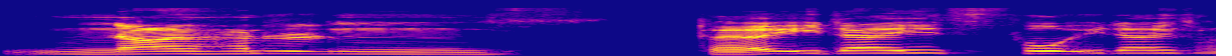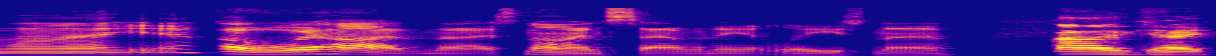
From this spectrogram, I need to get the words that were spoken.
930 days, 40 days, something like that, yeah? Oh, we're higher than that. It's 970 at least now. Okay.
